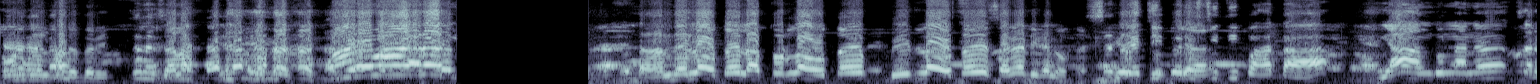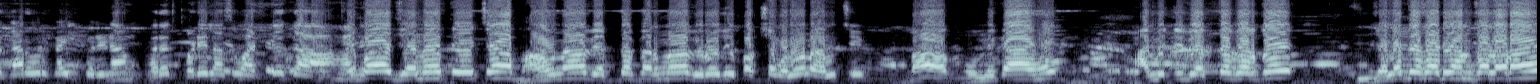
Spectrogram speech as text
तोंड जाईल कुठेतरी. चला. नांदेडला होतंय लातूरला होतंय बीडला होतंय सगळ्या ठिकाणी होतंय. सध्याची परिस्थिती पाहता या आंदोलनानं सरकारवर काही परिणाम फरक पडेल असं वाटतं का? हे पहा, जनतेच्या भावना व्यक्त करणं विरोधी पक्ष म्हणून आमची भा- भूमिका आहे. आम्ही ती व्यक्त करतोय. जनतेसाठी आमचा लढा आहे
